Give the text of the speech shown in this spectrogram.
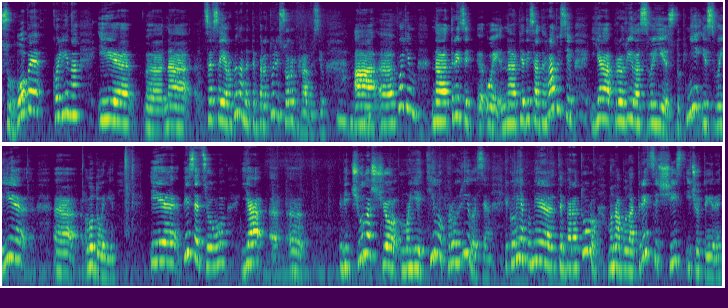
суглоби коліна і е, на це все я робила на температурі 40 градусів. А е, потім на 30, е, ой, на 50 градусів я прогріла свої ступні і свої е, лодоні. І після цього я е, е, відчула, що моє тіло прогрілося. І коли я поміряла температуру, вона була 36,4.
